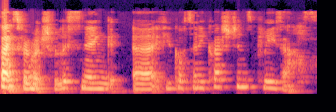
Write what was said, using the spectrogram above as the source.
Thanks very much for listening. Uh, if you've got any questions, please ask.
